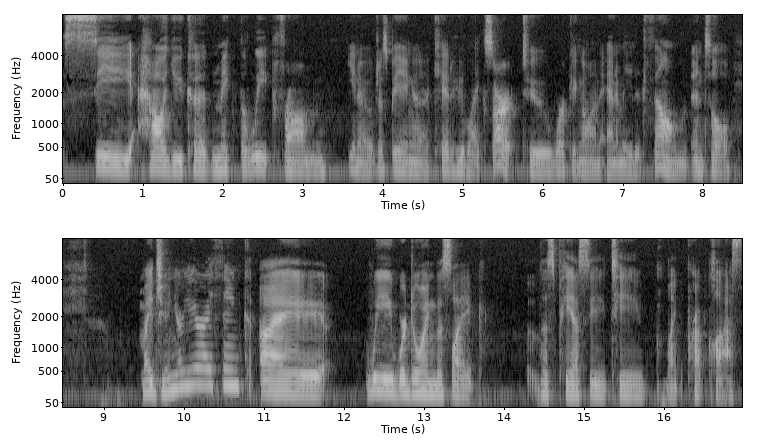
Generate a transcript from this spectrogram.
see how you could make the leap from, you know, just being a kid who likes art to working on animated film until my junior year, I think. I we were doing this like this PSAT like prep class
